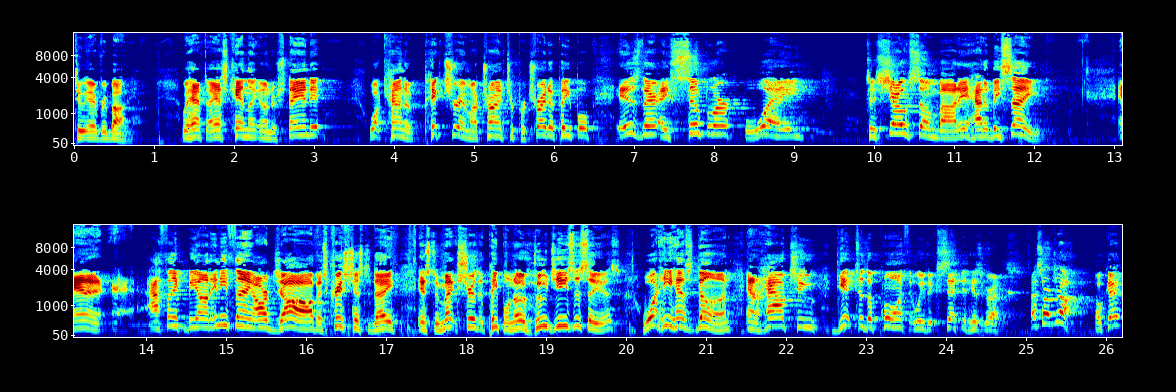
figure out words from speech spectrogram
to everybody. We have to ask can they understand it? What kind of picture am I trying to portray to people? Is there a simpler way to show somebody how to be saved. And uh, I think beyond anything, our job as Christians today is to make sure that people know who Jesus is, what He has done, and how to get to the point that we've accepted His grace. That's our job, okay?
